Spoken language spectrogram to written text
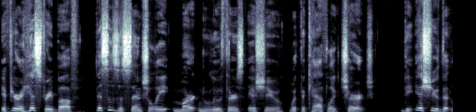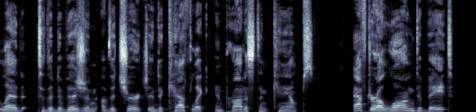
If you're a history buff, this is essentially Martin Luther's issue with the Catholic Church, the issue that led to the division of the Church into Catholic and Protestant camps. After a long debate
